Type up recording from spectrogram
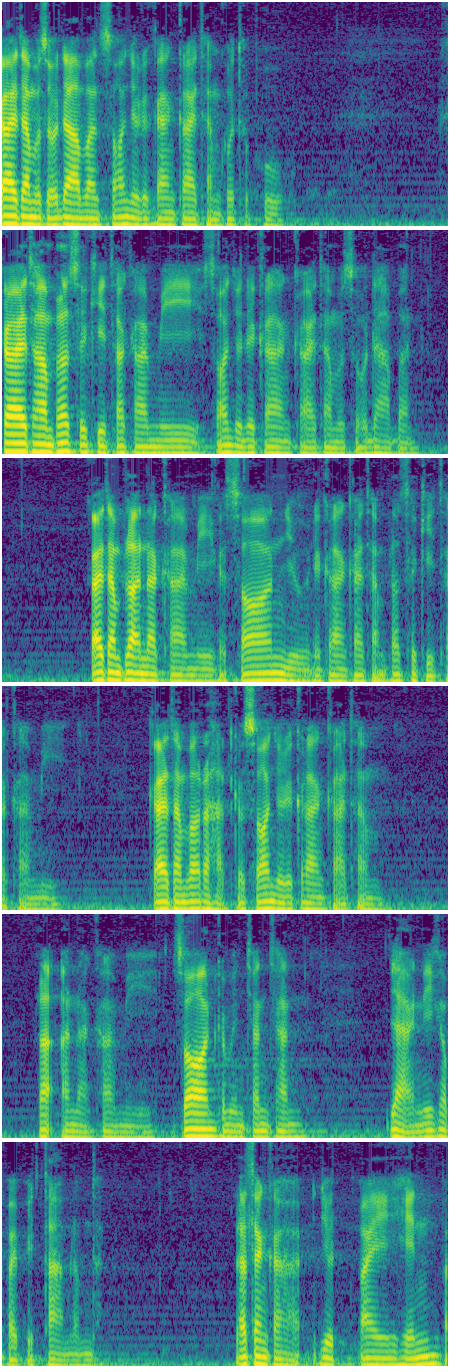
กายทำปโสดาบันซ้อนอยู่ในกลางกายทำโคตภูกายทำพระสกิทาคามีซ้อนอยู่ในกลางกายธรรมโสดาบันกายธรรมพระอนาคามีก็ซ้อนอยู่ในกลางกายธรรมพระสกิทาคามี กายธรรมพระรหัสก็ซ้อนอยู่ในกลางกายธรรมพระอนาคามี ซ้อนกันเป็นชั้นๆ อย่างนี้เข้าไปไปตามลำดับ แล้วท่านก็หยุดไปเห็นไป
